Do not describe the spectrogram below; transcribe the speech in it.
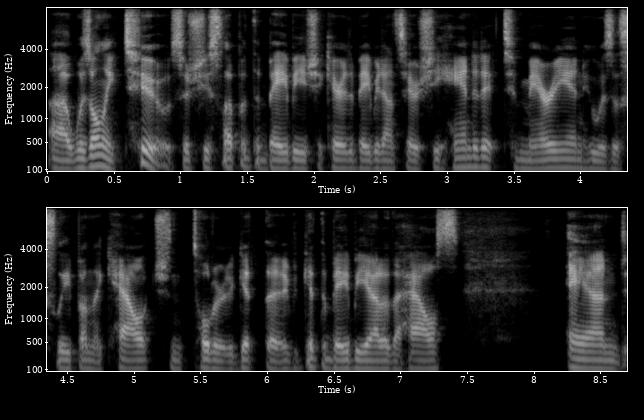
uh, was only two. So she slept with the baby. She carried the baby downstairs. She handed it to Marion, who was asleep on the couch, and told her to get the get the baby out of the house. And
